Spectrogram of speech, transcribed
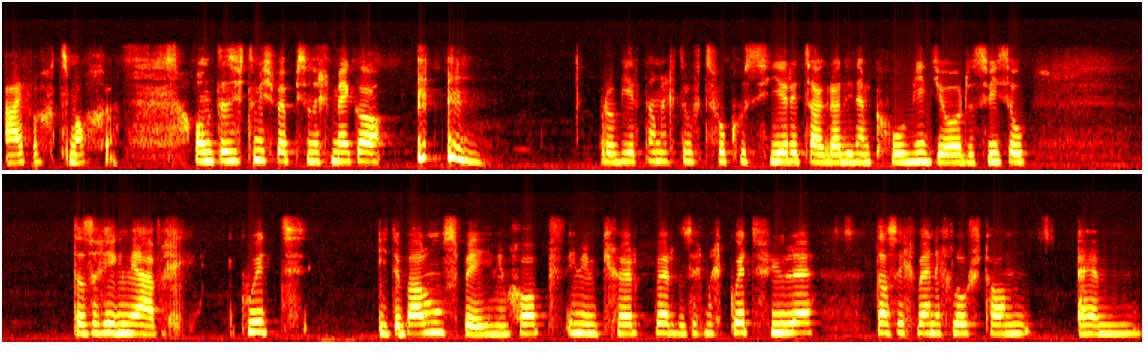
einfach zu machen. Und das ist zum Beispiel etwas, was ich mega probiert habe, mich darauf zu fokussieren, jetzt auch gerade in diesem Covid-Jahr, dass, so, dass ich irgendwie einfach gut in der Balance bin, in meinem Kopf, in meinem Körper, dass ich mich gut fühle, dass ich, wenn ich Lust habe, ähm,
